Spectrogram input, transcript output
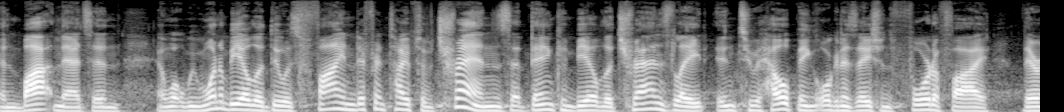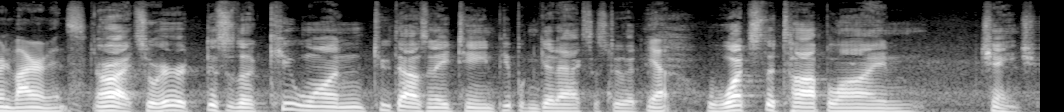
and botnets. And, and what we want to be able to do is find different types of trends that then can be able to translate into helping organizations fortify their environments. All right, so here, this is the Q1 2018, people can get access to it. Yep. What's the top line change?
